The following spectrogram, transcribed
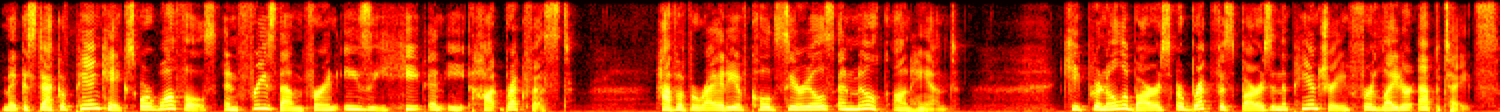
Make a stack of pancakes or waffles and freeze them for an easy heat and eat hot breakfast. Have a variety of cold cereals and milk on hand. Keep granola bars or breakfast bars in the pantry for lighter appetites.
